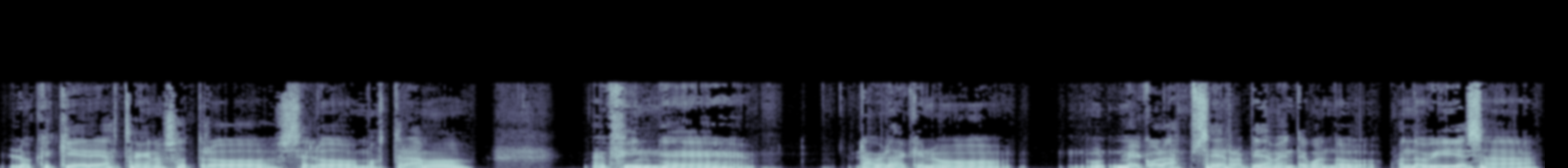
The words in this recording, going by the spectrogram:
lo que quiere hasta que nosotros se lo mostramos. En fin, eh, la verdad que no me colapsé rápidamente cuando, cuando vi esa,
